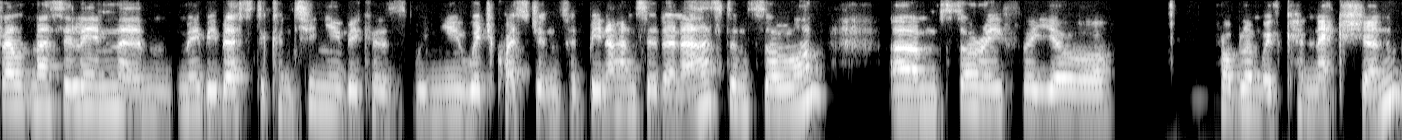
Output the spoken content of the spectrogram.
felt Marceline um, maybe best to continue because we knew which questions had been answered and asked and so on. Um, sorry for your problem with connection.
